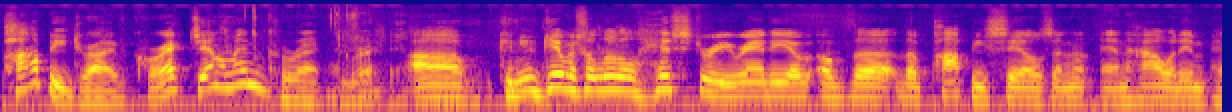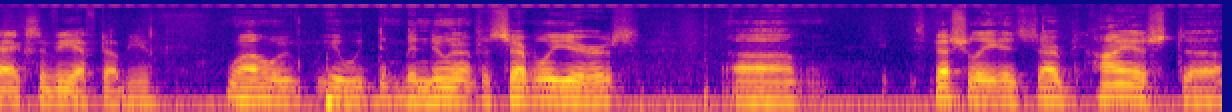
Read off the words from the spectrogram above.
Poppy Drive, correct, gentlemen? Correct. Correct. Uh, can you give us a little history, Randy, of, of the, the poppy sales and, and how it impacts the VFW? Well, we, we've been doing it for several years. Uh, especially, it's our highest uh,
